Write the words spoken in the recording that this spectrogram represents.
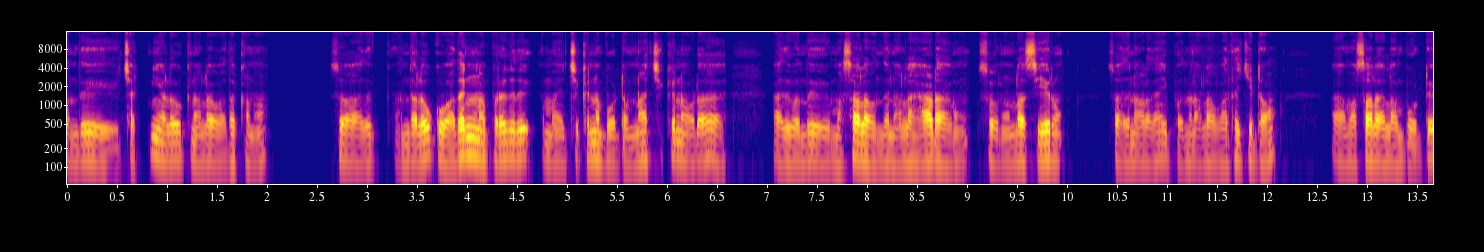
வந்து சட்னி அளவுக்கு நல்லா வதக்கணும். ஸோ அதுக்கு அந்த அளவுக்கு வதங்கின பிறகு நம்ம சிக்கனை போட்டோம்னா சிக்கனோட அது வந்து மசாலா வந்து நல்லா ஆட் ஆகும். ஸோ நல்லா சேரும். ஸோ அதனால தான் இப்போ வந்து நல்லா வதக்கிட்டோம். மசாலா எல்லாம் போட்டு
